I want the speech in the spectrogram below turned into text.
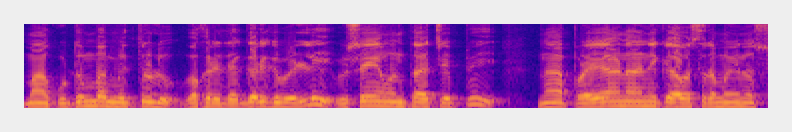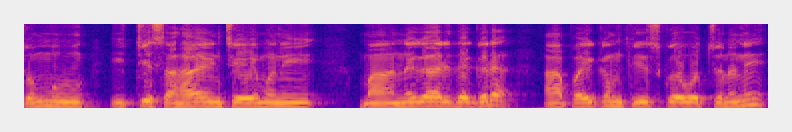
మా కుటుంబ మిత్రులు ఒకరి దగ్గరికి వెళ్ళి విషయమంతా చెప్పి నా ప్రయాణానికి అవసరమైన సొమ్ము ఇచ్చి సహాయం చేయమని మా అన్నగారి దగ్గర ఆ పైకం తీసుకోవచ్చునని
